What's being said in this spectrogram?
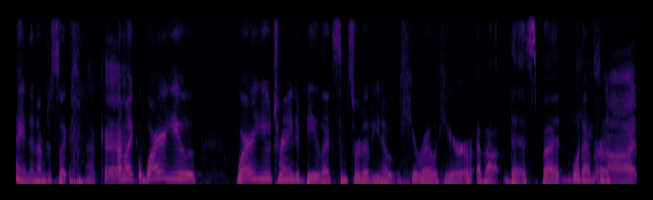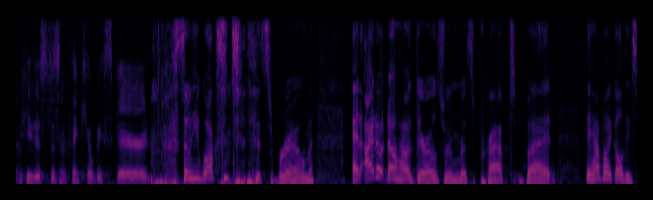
fine. And I'm just like, Okay. I'm like, why are you, why are you trying to be like some sort of, you know, hero here about this? But whatever. He's not. He just doesn't think he'll be scared. So he walks into this room, and I don't know how Daryl's room was prepped, but they have like all these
